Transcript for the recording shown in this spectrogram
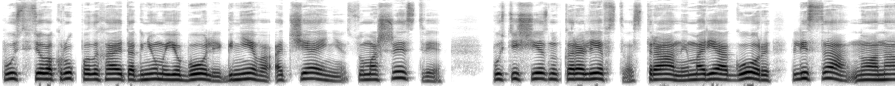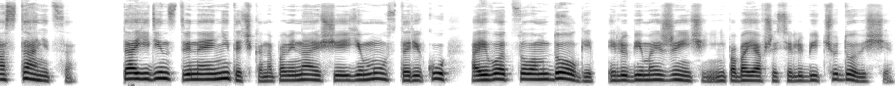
Пусть все вокруг полыхает огнем ее боли, гнева, отчаяния, сумасшествия. Пусть исчезнут королевства, страны, моря, горы, леса, но она останется. Та единственная ниточка, напоминающая ему, старику, о его отцовом долге и любимой женщине, не побоявшейся любить чудовище.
